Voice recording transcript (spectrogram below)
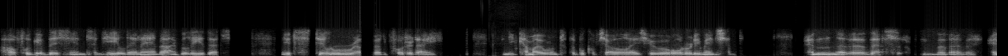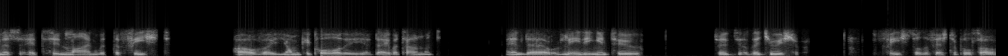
I'll forgive their sins and heal their land. I believe that it's still relevant for today. And you come over into the book of Joel, as you already mentioned, and uh, that's and it's it's in line with the feast of uh, Yom Kippur, the Day of Atonement, and uh, leading into the, the Jewish feast or the festivals of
